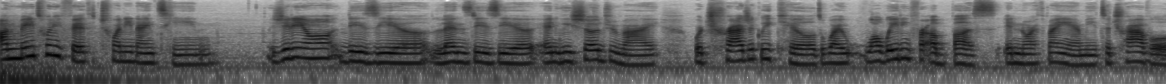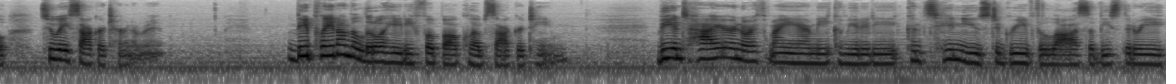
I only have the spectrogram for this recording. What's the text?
On May 25, 2019, Gideon Desir, Lenz Desir, and Richard Dumais were tragically killed while, while waiting for a bus in North Miami to travel to a soccer tournament. They played on the Little Haiti Football Club soccer team. The entire North Miami community continues to grieve the loss of these three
